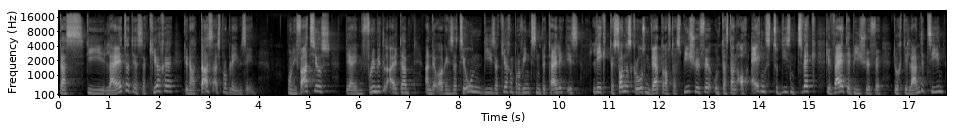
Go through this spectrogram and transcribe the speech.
dass die Leiter dieser Kirche genau das als Problem sehen. Bonifatius der im Frühmittelalter an der Organisation dieser Kirchenprovinzen beteiligt ist, legt besonders großen Wert darauf, dass Bischöfe und dass dann auch eigens zu diesem Zweck geweihte Bischöfe durch die Lande ziehen,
